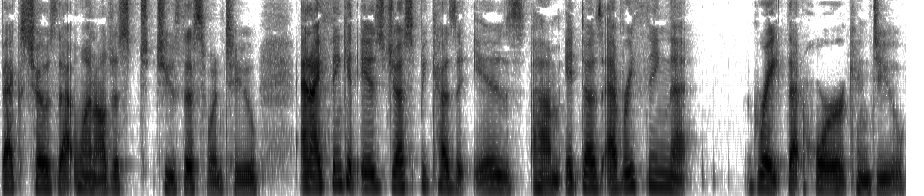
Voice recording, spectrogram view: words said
Bex chose that one, I'll just choose this one too. And I think it is just because it is um, it does everything that great that horror can do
